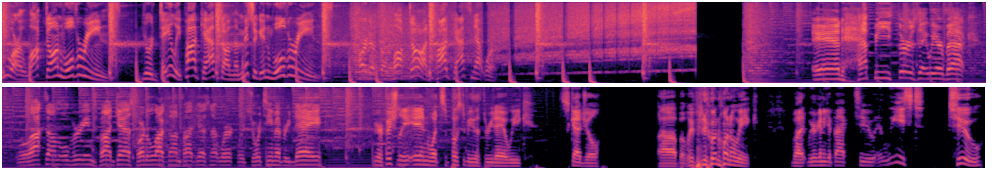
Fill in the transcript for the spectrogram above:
You are Locked On Wolverines, your daily podcast on the Michigan Wolverines, part of the Locked On Podcast Network. And happy Thursday. We are back. Locked On Wolverines podcast, part of the Locked On Podcast Network, which your team every day. We're officially in what's supposed to be the three day a week schedule, uh, but we've been doing one a week. But we're going to get back to at least two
